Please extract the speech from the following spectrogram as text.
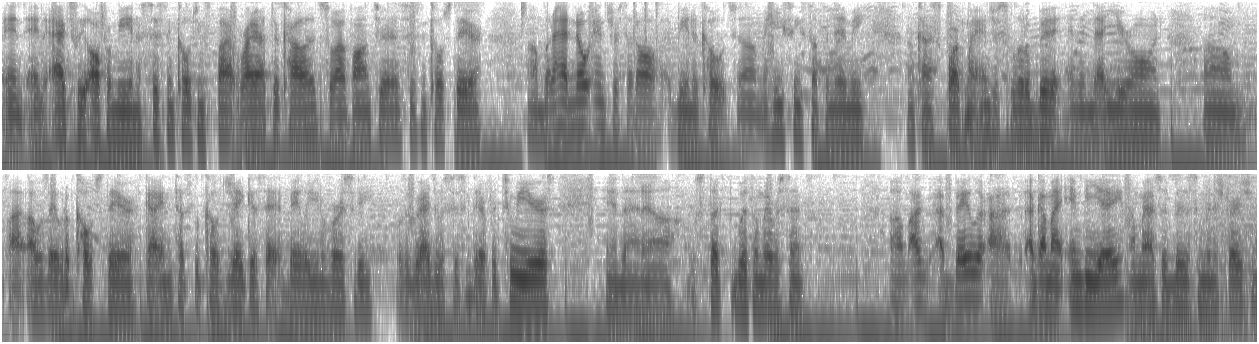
and, and actually offered me an assistant coaching spot right after college. So I volunteered as assistant coach there. Um, but I had no interest at all at being a coach. Um, and he seen something in me and kind of sparked my interest a little bit. And then that year on, um, I, I, was able to coach there. Got in touch with Coach Jakus at Baylor University. Was a graduate assistant there for two years, and then uh, stuck with him ever since. Um, I, at Baylor, I, I, got my MBA, my Master of Business Administration,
